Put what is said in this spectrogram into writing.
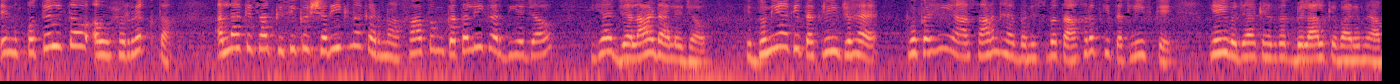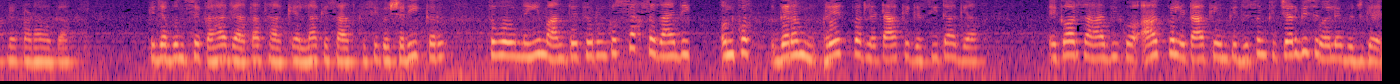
ان قتلتا او حرقتا اللہ کے ساتھ کسی کو شریک نہ کرنا خواہ تم قتل ہی کر دیے جاؤ یا جلا ڈالے جاؤ، کہ دنیا کی تکلیف جو ہے، وہ کہیں آسان ہے بنسبت آخرت کی تکلیف کے۔ یہی وجہ کہ حضرت بلال کے بارے میں آپ نے پڑھا ہوگا کہ جب ان سے کہا جاتا تھا کہ اللہ کے ساتھ کسی کو شریک کرو، تو وہ نہیں مانتے تھے اور ان کو سخت سزائیں دی۔ ان کو گرم ریت پر لٹا کے گسیٹا گیا۔ ایک اور صحابی کو آگ پہ لٹا کے ان کے جسم کی چربی سے گولے بج گئے۔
